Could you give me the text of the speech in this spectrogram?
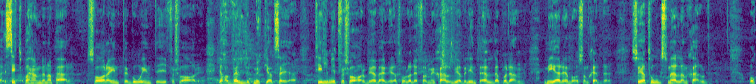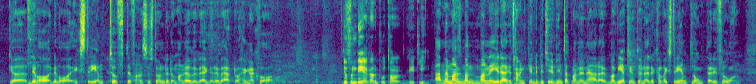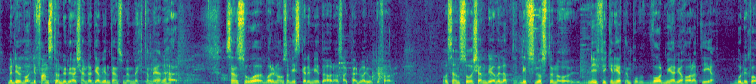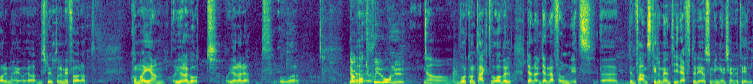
sitt på händerna Per. Svara inte, gå inte i försvar. Jag har väldigt mycket att säga till mitt försvar men jag väljer att hålla det för mig själv. Jag vill inte elda på den mer än vad som skedde. Så jag tog smällen själv. Och eh, det var, det var extremt tufft. Det fanns ju stunder då man övervägde det värt att hänga kvar. Du funderade på att ta ditt liv? Ja, men man, man, man är ju där i tanken. Det betyder ju inte att man är nära. Man vet ju inte hur nära. Det kan vara extremt långt därifrån. Men det, var, det fanns stunder då jag kände att jag vet inte ens om jag mäktar med det här. Sen så var det någon som viskade i mitt öra och sagt Per, du har gjort det förr. Och sen så kände jag väl att livslusten och nyfikenheten på vad mer jag har att ge bodde kvar i mig och jag beslutade mig för att komma igen och göra gott och göra rätt. Och, det har gått sju år nu. Ja, vår kontakt var väl, den, den har funnits. Uh, den fanns till och med en tid efter det som ingen känner till.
